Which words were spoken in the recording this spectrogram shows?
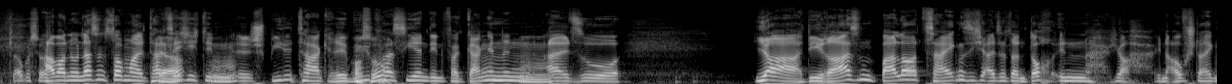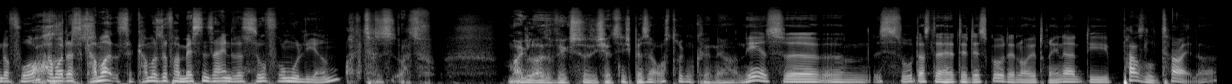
Ich glaube schon. Aber nun lass uns doch mal tatsächlich Ja. den Mhm. äh, Spieltag Revue so. passieren, den vergangenen. Mhm. Also, ja, die Rasenballer zeigen sich also dann doch in, ja, in aufsteigender Form. kann, man das, kann, man, kann man so vermessen sein, das so formulieren? Das ist also, Michael, also wirklich, ich hätte es nicht besser ausdrücken können, ja. Nee, es äh, ähm, ist so, dass der Herr Tedesco, der neue Trainer, die Puzzleteile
